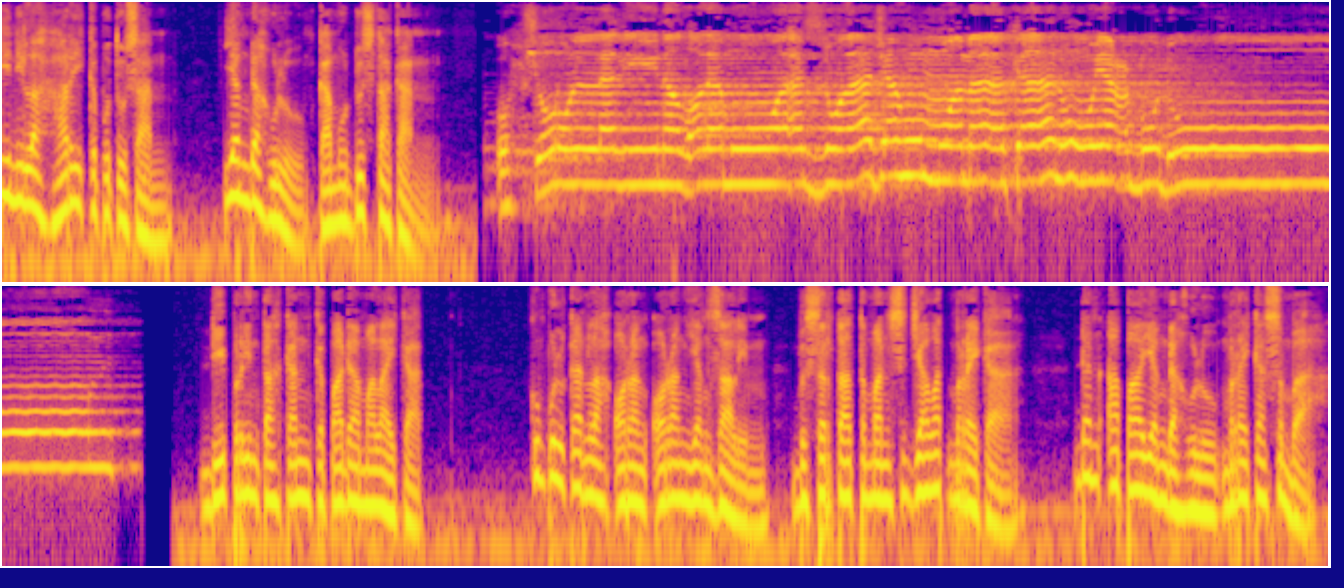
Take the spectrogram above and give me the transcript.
Inilah hari keputusan yang dahulu kamu dustakan. احشروا الذين ظلموا وازواجهم وما كانوا يعبدون Diperintahkan kepada malaikat, kumpulkanlah orang-orang yang zalim beserta teman sejawat mereka dan apa yang dahulu mereka sembah.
